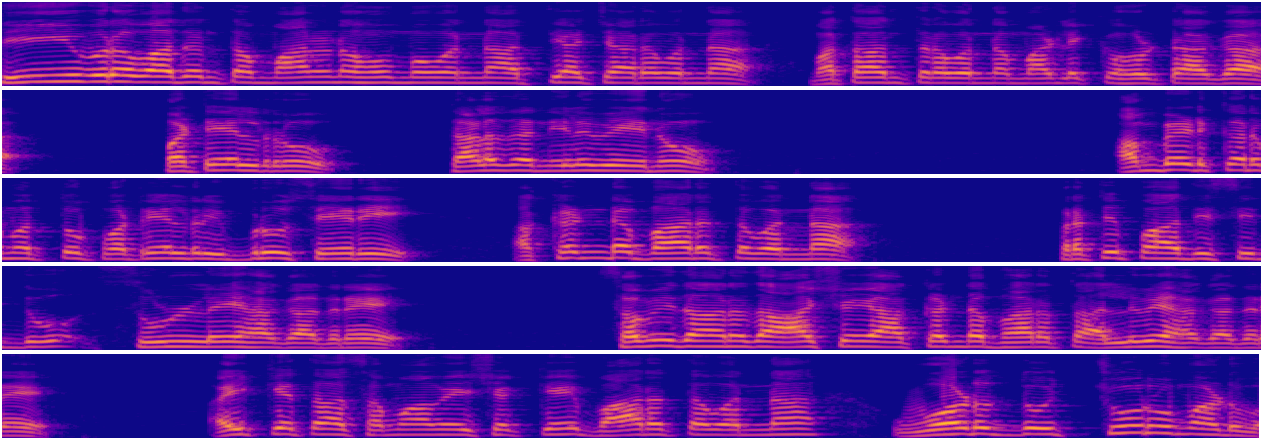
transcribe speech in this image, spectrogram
ತೀವ್ರವಾದಂಥ ಹೋಮವನ್ನು, ಅತ್ಯಾಚಾರವನ್ನು, ಮತಾಂತರವನ್ನು ಮಾಡಲಿಕ್ಕೆ ಹೊರಟಾಗ ಪಟೇಲ್ರು ತಳದ ನಿಲುವೇನು? ಅಂಬೇಡ್ಕರ್ ಮತ್ತು ಪಟೇಲ್ರು ಇಬ್ಬರೂ ಸೇರಿ ಅಖಂಡ ಭಾರತವನ್ನು ಪ್ರತಿಪಾದಿಸಿದ್ದು ಸುಳ್ಳೇ ಹಾಗಾದರೆ? ಸಂವಿಧಾನದ ಆಶಯ ಅಖಂಡ ಭಾರತ ಅಲ್ಲವೇ ಹಾಗಾದರೆ? ಐಕ್ಯತಾ ಸಮಾವೇಶಕ್ಕೆ ಭಾರತವನ್ನು ಒಡೆದು ಚೂರು ಮಾಡುವ,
